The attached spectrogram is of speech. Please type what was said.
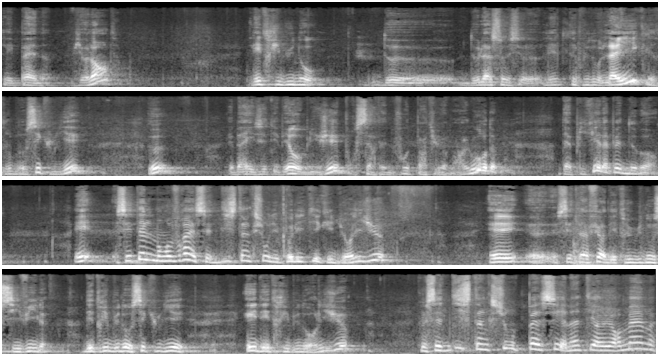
les peines violentes, les tribunaux de, de les tribunaux laïques, les tribunaux séculiers, eux, eh bien, ils étaient bien obligés, pour certaines fautes particulièrement lourdes, d'appliquer la peine de mort. Et c'est tellement vrai, cette distinction du politique et du religieux, et euh, cette affaire des tribunaux civils, des tribunaux séculiers et des tribunaux religieux, que cette distinction passait à l'intérieur même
